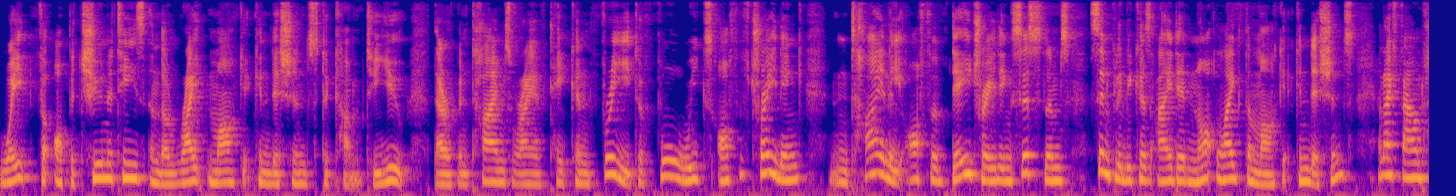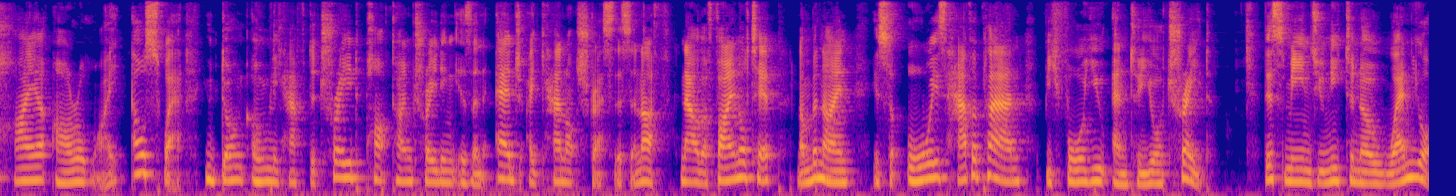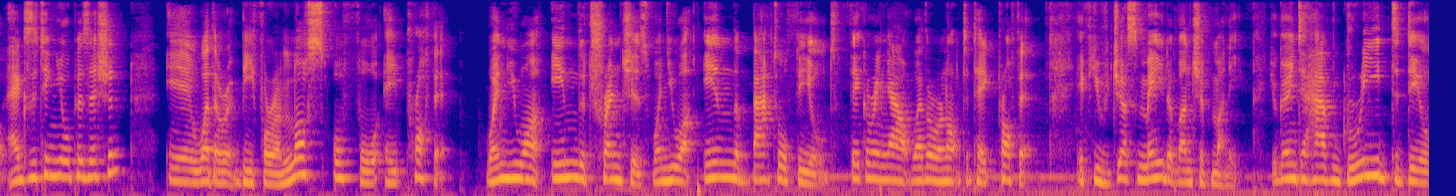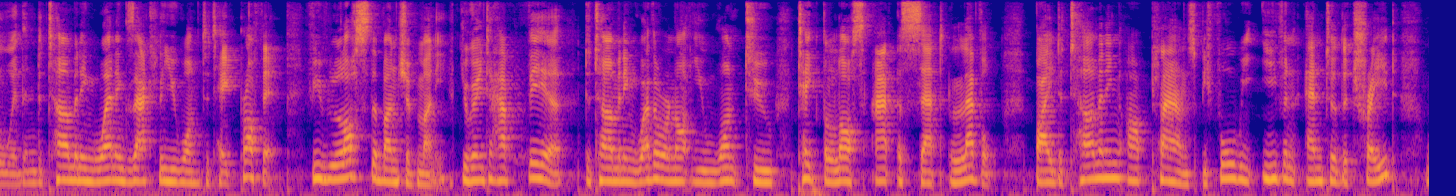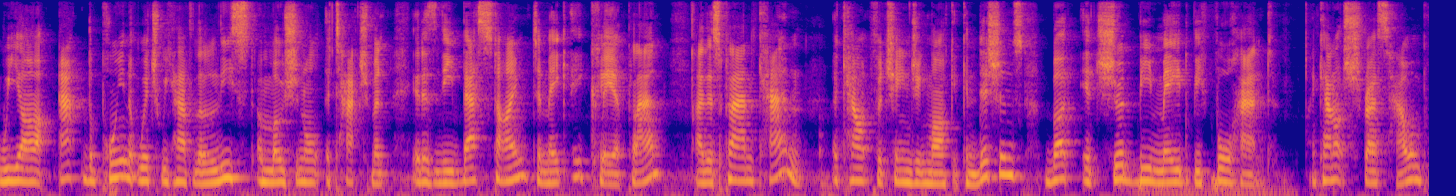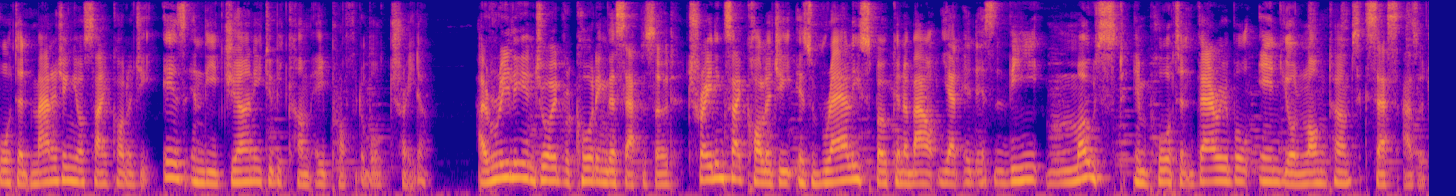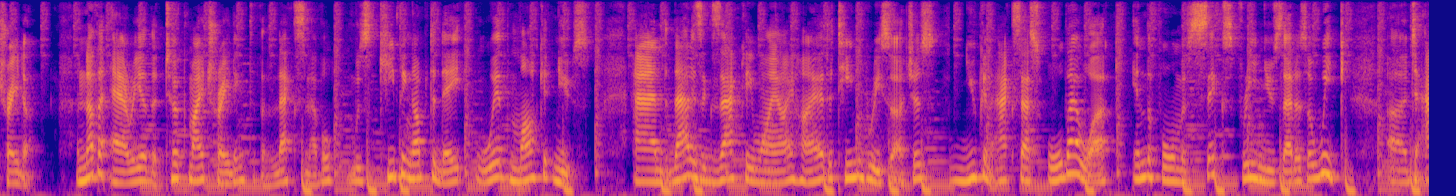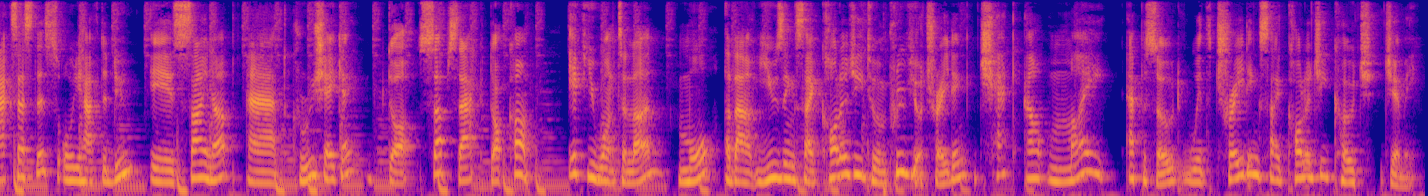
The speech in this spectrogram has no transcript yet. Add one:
Wait for opportunities and the right market conditions to come to you. There have been times where I have taken three to four weeks off of trading, entirely off of day trading systems, simply because I did not like the market conditions and I found higher ROI elsewhere. You don't only have to trade, part time trading is an edge. I cannot stress this enough. Now, the final tip, number nine, is to always have a plan before you enter your trade. This means you need to know when you're exiting your position, eh, whether it be for a loss or for a profit. When you are in the trenches, when you are in the battlefield, figuring out whether or not to take profit, if you've just made a bunch of money, you're going to have greed to deal with in determining when exactly you want to take profit. If you've lost a bunch of money, you're going to have fear determining whether or not you want to take the loss at a set level. By determining our plans before we even enter the trade, we are at the point at which we have the least emotional attachment. It is the best time to make a clear plan, and this plan can account for changing market conditions, but it should be made beforehand. I cannot stress how important managing your psychology is in the journey to become a profitable trader. I really enjoyed recording this episode. Trading psychology is rarely spoken about, yet it is the most important variable in your long term success as a trader. Another area that took my trading to the next level was keeping up to date with market news. And that is exactly why I hired a team of researchers. You can access all their work in the form of six free newsletters a week. Uh, to access this, all you have to do is sign up at koroushak.substack.com. If you want to learn more about using psychology to improve your trading, check out my episode with trading psychology coach Jimmy.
